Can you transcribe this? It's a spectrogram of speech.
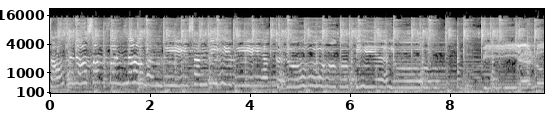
సాధన సంపన్న మంది సందీది అక్కరు గొప్పియలు. గుప్పియలో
